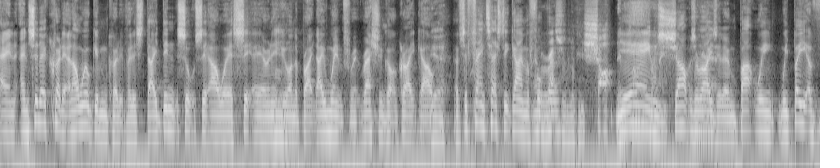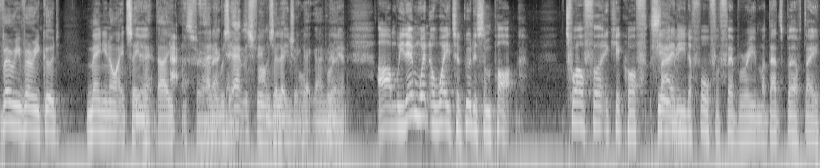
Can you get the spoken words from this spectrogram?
And, and to their credit, and I will give them credit for this, they didn't sort of sit, oh, we'll sit here and hit you on the break. They went for it. Rashford got a great goal. Mm. Yeah. It was a fantastic game of football. Rashford looking sharp. Yeah, he was sharp as a Yeah. razor then. But we, we beat a very, very good Man United team Yeah. that day. Atmosphere and it was game atmosphere was electric that game. yeah. Brilliant. Um, we then went away to Goodison Park. 12.30 kickoff, Saturday the 4th of February, my dad's birthday.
